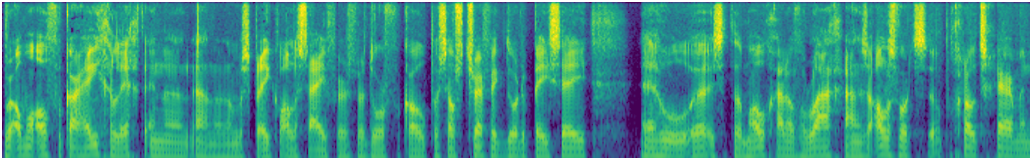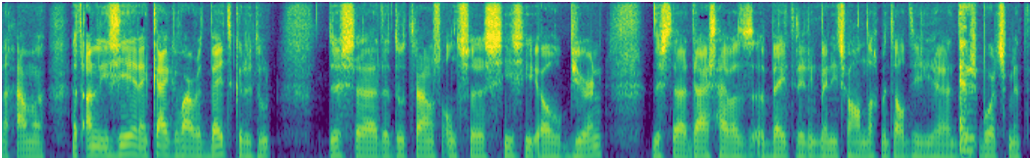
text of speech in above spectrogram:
Worden allemaal over elkaar heen gelegd. En uh, nou, dan bespreken we alle cijfers, doorverkopen. Zelfs traffic door de PC. hoe is het omhoog gaan of omlaag gaan? Dus alles wordt op een groot scherm. En dan gaan we het analyseren en kijken waar we het beter kunnen doen. Dus uh, dat doet trouwens onze CCO Björn. Dus uh, daar is hij wat beter in. Ik ben niet zo handig met al die uh, dashboards. Met,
